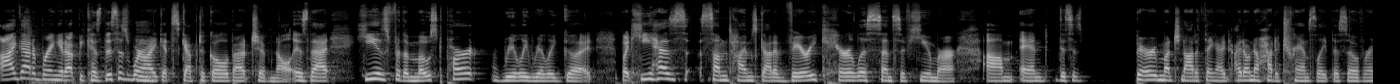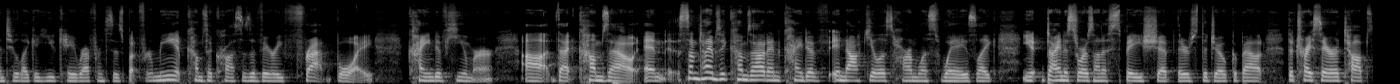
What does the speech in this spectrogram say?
I got to bring it up because this is where mm. I get skeptical about Chibnall is that he is for the most part really really good, but he has sometimes got a very careless sense of humor. Um, and this is very much not a thing. I, I, don't know how to translate this over into like a UK references, but for me, it comes across as a very frat boy kind of humor uh, that comes out. And sometimes it comes out in kind of innocuous, harmless ways, like you know, dinosaurs on a spaceship. There's the joke about the Triceratops,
